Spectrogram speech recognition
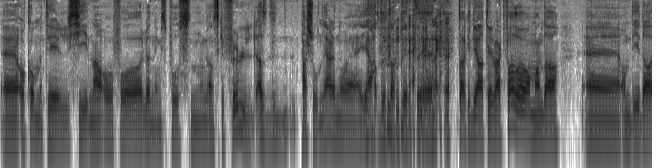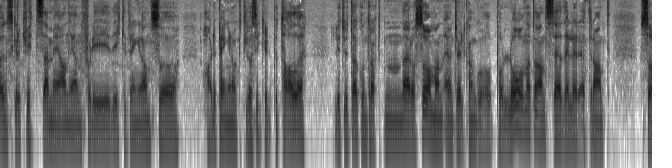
eh, Å komme til Kina og få lønningsposen ganske full altså, Personlig er det noe jeg hadde takket, eh, takket ja til, i hvert fall. Og om, han da, eh, om de da ønsker å kvitte seg med han igjen fordi de ikke trenger han, så har de penger nok til å sikkert betale litt ut av kontrakten der også, om han eventuelt kan gå på lån et annet sted eller et eller annet. Så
